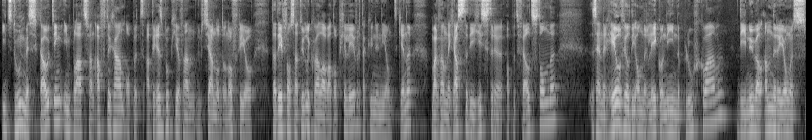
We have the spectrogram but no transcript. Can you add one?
iets doen met scouting in plaats van af te gaan op het adresboekje van Luciano Donofrio? Dat heeft ons natuurlijk wel al wat opgeleverd, dat kun je niet ontkennen. Maar van de gasten die gisteren op het veld stonden, zijn er heel veel die onder Leco niet in de ploeg kwamen, die nu wel andere jongens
